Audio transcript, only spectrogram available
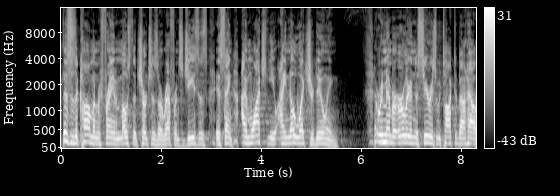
This is a common refrain in most of the churches are reference. Jesus is saying, I'm watching you. I know what you're doing. Remember earlier in the series, we talked about how,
